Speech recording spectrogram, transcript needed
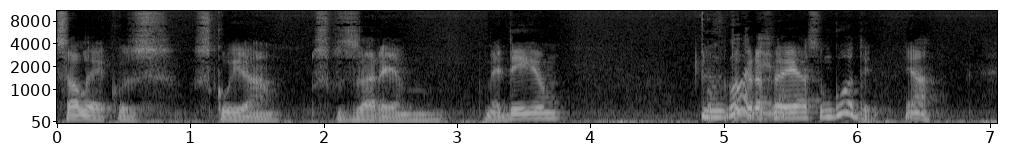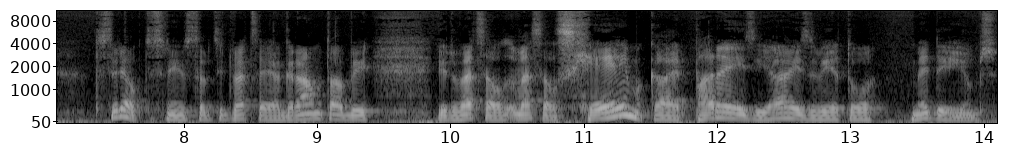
saliek uz skujām, uz zariem medījumu, Un fotografējās un godina. Jā. Tas ir jauki. Tas arī, starp citu, vecajā grāmatā bija ir vesela, vesela schēma, kā ir pareizi jāizvieto medījums.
